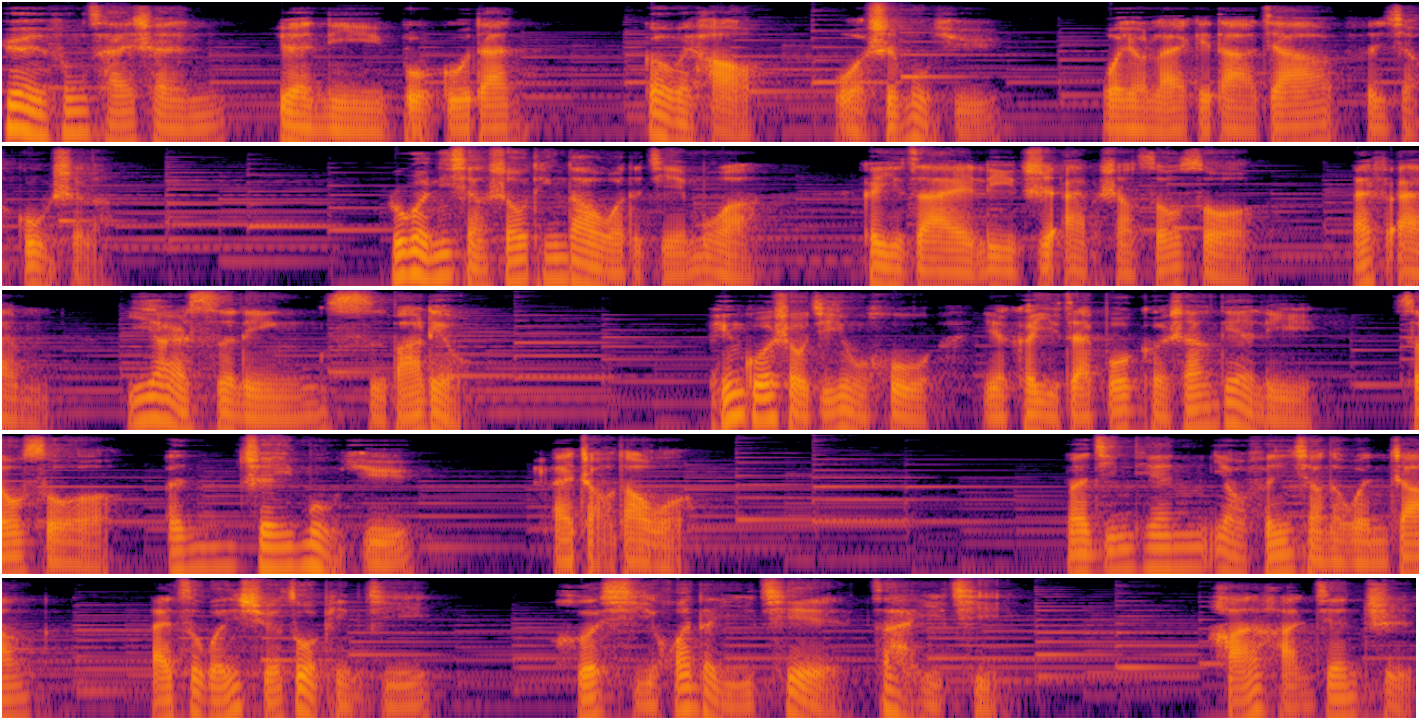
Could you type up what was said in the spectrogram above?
愿风财神，愿你不孤单。各位好，我是木鱼，我又来给大家分享故事了。如果你想收听到我的节目啊，可以在荔枝 App 上搜索 FM 一二四零四八六。苹果手机用户也可以在播客商店里搜索 NJ 木鱼来找到我。那今天要分享的文章。来自文学作品集《和喜欢的一切在一起》，韩寒监制，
